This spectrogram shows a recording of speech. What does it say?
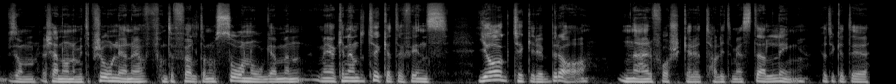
liksom, jag känner honom inte personligen och jag har inte följt honom så noga men, men jag kan ändå tycka att det finns, jag tycker det är bra när forskare tar lite mer ställning. Jag tycker att det är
